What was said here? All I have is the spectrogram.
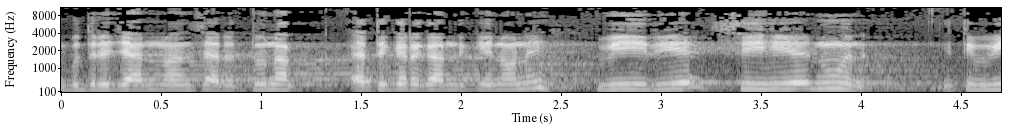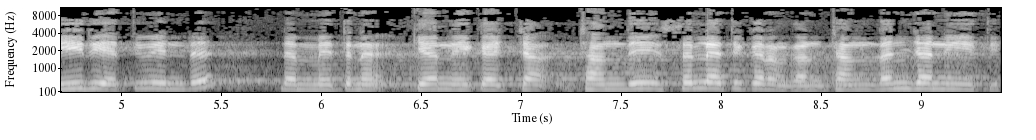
බුදුරජාන් වන්සර තුනක් ඇතිකර ගන්න කිය නොනේ වීරිය සිහිය නුවන. ඉති වීරී ඇතිවෙන්ඩ දැම් මෙතන කියන්න එක චන්දේ ඉස්සල් ඇති කරගන්න චන්දන් ජනීති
